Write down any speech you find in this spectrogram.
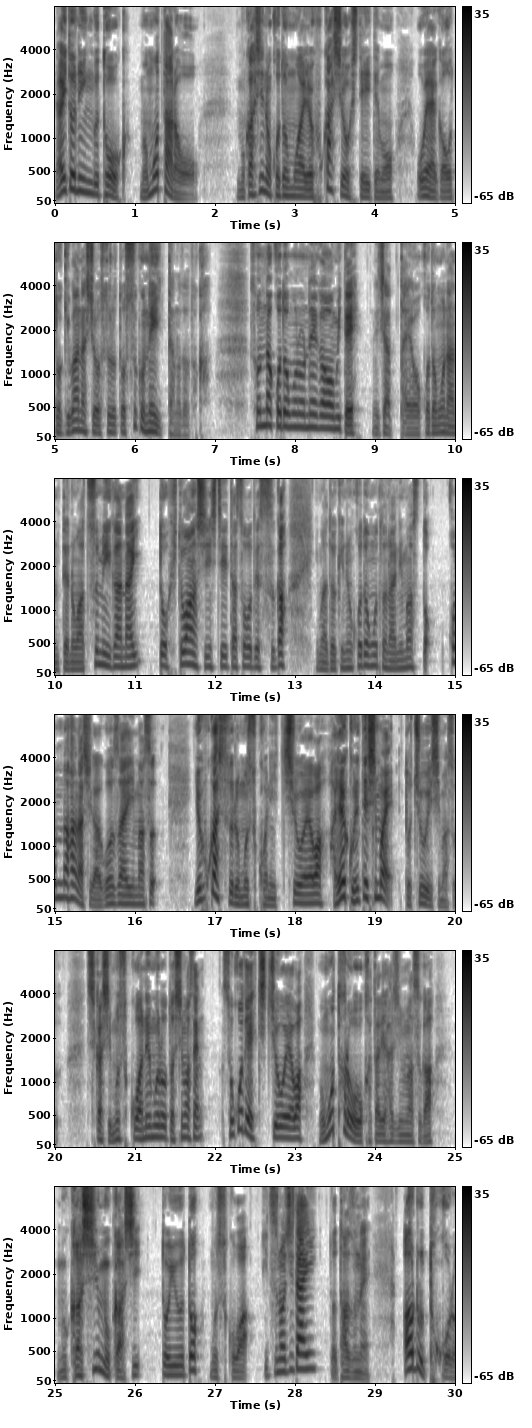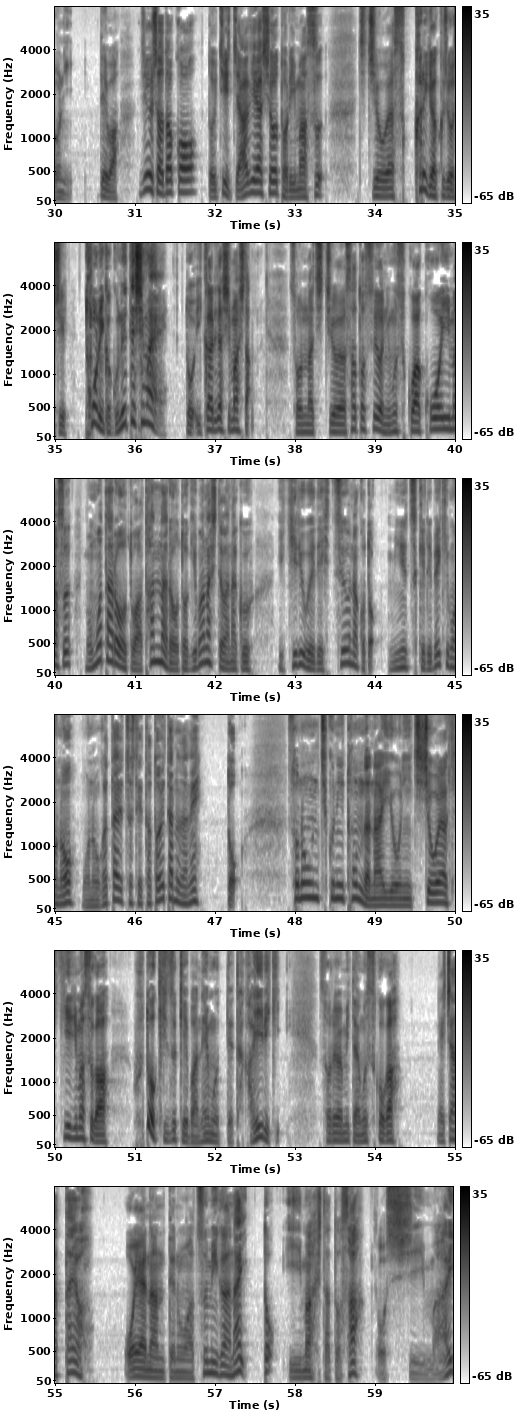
ライトニングトーク、桃太郎。昔の子供は夜更かしをしていても、親がおとぎ話をするとすぐ寝入ったのだとか。そんな子供の寝顔を見て、寝ちゃったよ、子供なんてのは罪がない、と一安心していたそうですが、今時の子供となりますと、こんな話がございます。夜更かしする息子に父親は早く寝てしまえ、と注意します。しかし息子は眠ろうとしません。そこで父親は桃太郎を語り始めますが、昔々、と言うと、息子はいつの時代と尋ね、あるところに。では、住所どこといちいち上げ足を取ります。父親すっかり逆上し、とにかく寝てしまえと怒り出しました。そんな父親を諭すように息子はこう言います。桃太郎とは単なるおとぎ話ではなく、生きる上で必要なこと、身につけるべきものを物語として例えたのだね。と。そのうんちくに富んだ内容に父親は聞き入りますが、ふと気づけば眠って高いびき。それを見た息子が、寝ちゃったよ。親なんてのは罪がないと言いましたとさ、おしまい。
